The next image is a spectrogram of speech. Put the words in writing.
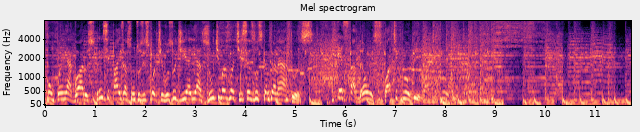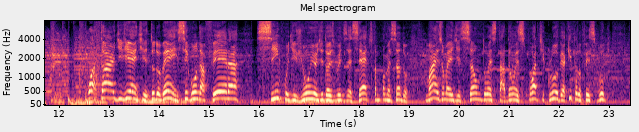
Acompanhe agora os principais assuntos esportivos do dia e as últimas notícias dos campeonatos. Estadão Esporte Clube. Boa tarde, gente. Tudo bem? Segunda-feira, 5 de junho de 2017. Estamos começando mais uma edição do Estadão Esporte Clube aqui pelo Facebook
